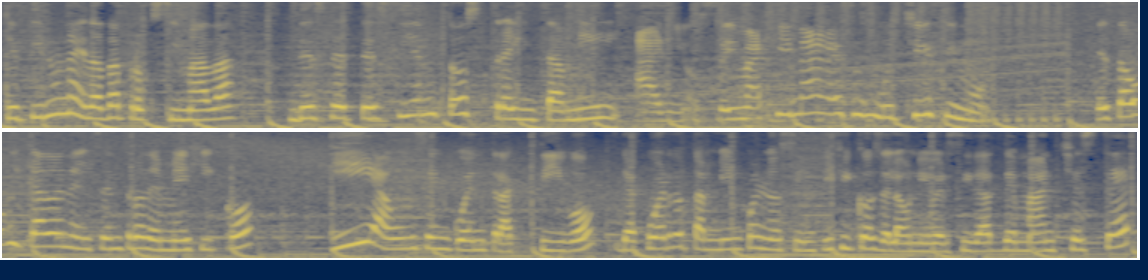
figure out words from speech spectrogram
que tiene una edad aproximada de 730 mil años. ¿Se imaginan? Eso es muchísimo. Está ubicado en el centro de México y aún se encuentra activo, de acuerdo también con los científicos de la Universidad de Manchester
